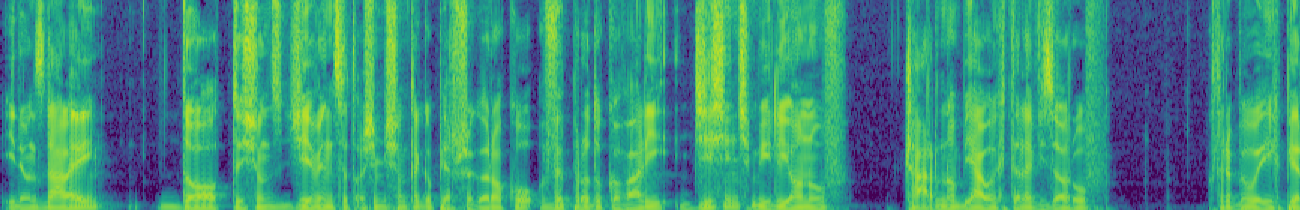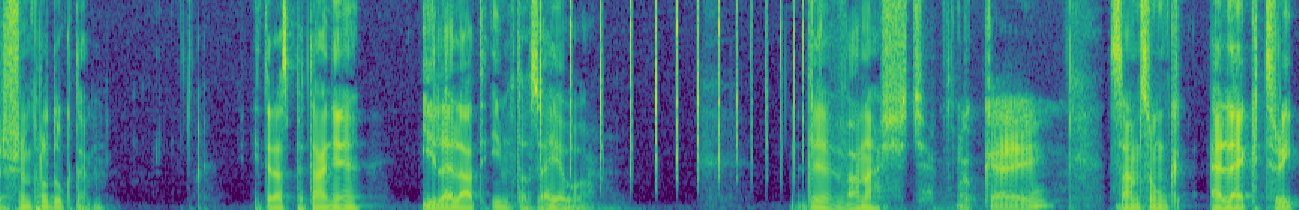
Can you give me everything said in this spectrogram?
Idąc dalej, do 1981 roku wyprodukowali 10 milionów czarno-białych telewizorów, które były ich pierwszym produktem. I teraz pytanie, ile lat im to zajęło? 12. Okej. Okay. Samsung Electric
